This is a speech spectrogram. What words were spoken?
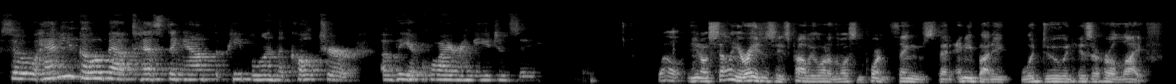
So how do you go about testing out the people and the culture of the acquiring agency? Well, you know, selling your agency is probably one of the most important things that anybody would do in his or her life.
